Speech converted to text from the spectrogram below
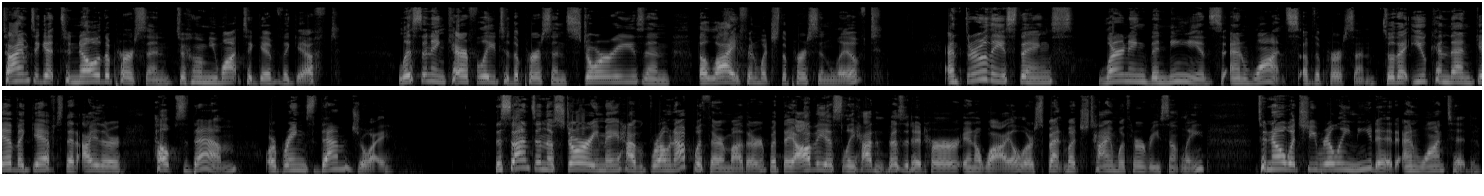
Time to get to know the person to whom you want to give the gift, listening carefully to the person's stories and the life in which the person lived. And through these things, learning the needs and wants of the person so that you can then give a gift that either helps them or brings them joy. The sons in the story may have grown up with their mother, but they obviously hadn't visited her in a while or spent much time with her recently to know what she really needed and wanted.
